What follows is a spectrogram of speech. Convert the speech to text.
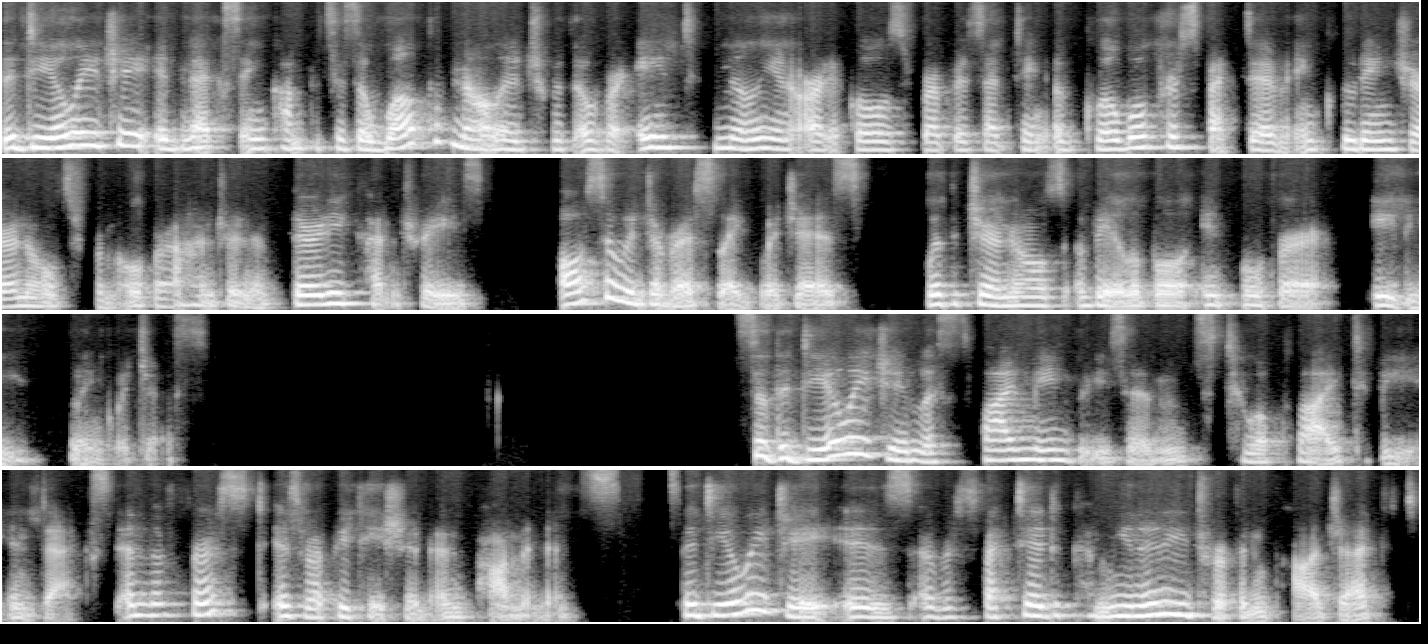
The DOAJ index encompasses a wealth of knowledge with over 8 million articles representing a global perspective, including journals from over 130 countries, also in diverse languages, with journals available in over 80 languages. So the DOAJ lists five main reasons to apply to be indexed. And the first is reputation and prominence. The DOAJ is a respected community-driven project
